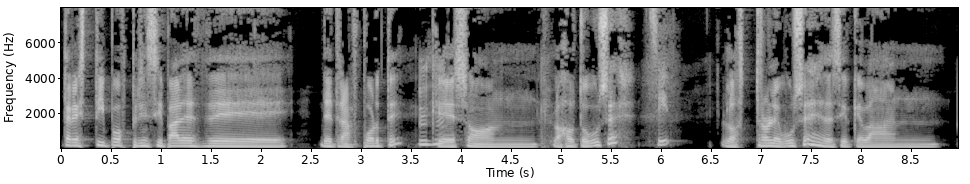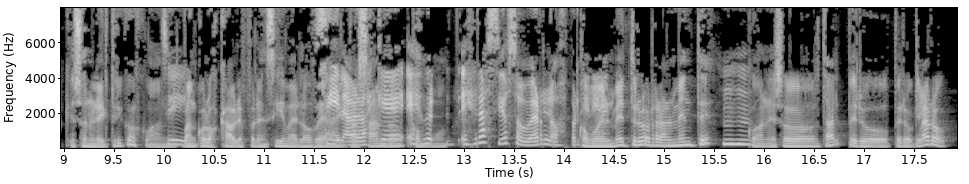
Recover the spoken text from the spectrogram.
tres tipos principales de, de transporte, que son los autobuses, Sí. los trolebuses, es decir, que van que son eléctricos, van, Sí. van con los cables por encima y los ves Sí, ahí la verdad pasando. es que es, como, es gracioso verlos. Porque como el metro realmente, con eso tal, pero, pero claro,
